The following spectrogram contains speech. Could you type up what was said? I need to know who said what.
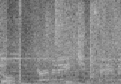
Speaker 1: Germany, that got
